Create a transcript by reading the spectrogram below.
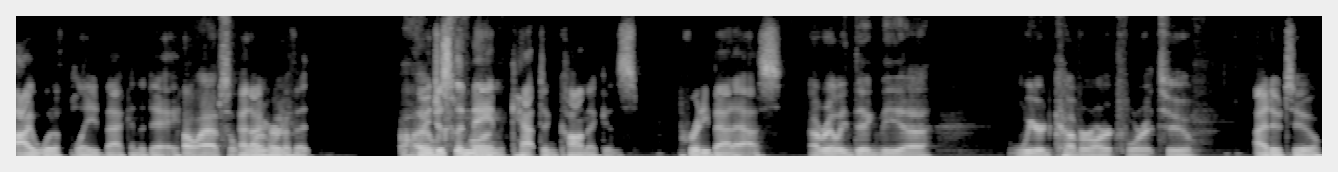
I would have played back in the day Oh, absolutely. had I heard of it. Oh, I mean, just the fun. name Captain Comic is pretty badass. I really dig the uh, weird cover art for it too. I do too.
